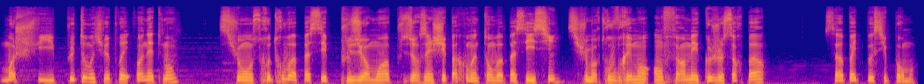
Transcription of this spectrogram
moi, je suis plutôt motivé pour. Honnêtement, si on se retrouve à passer plusieurs mois, plusieurs années, je sais pas combien de temps on va passer ici. Si je me retrouve vraiment enfermé et que je sors pas, ça va pas être possible pour moi.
